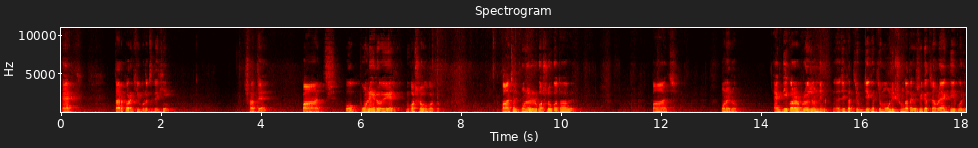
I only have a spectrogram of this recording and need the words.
এক। তারপরে কি বলেছে দেখি? সাথে পাঁচ ও পনেরো এর গসাগু কত? পাঁচ আর পনেরোর গসাগু কত হবে? পাঁচ, পনেরো। এক দিয়ে করার প্রয়োজন নেই। যে ক্ষেত্রে যে ক্ষেত্রে মৌলিক সংখ্যা থাকে, সেক্ষেত্রে আমরা এক দিয়ে করি।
